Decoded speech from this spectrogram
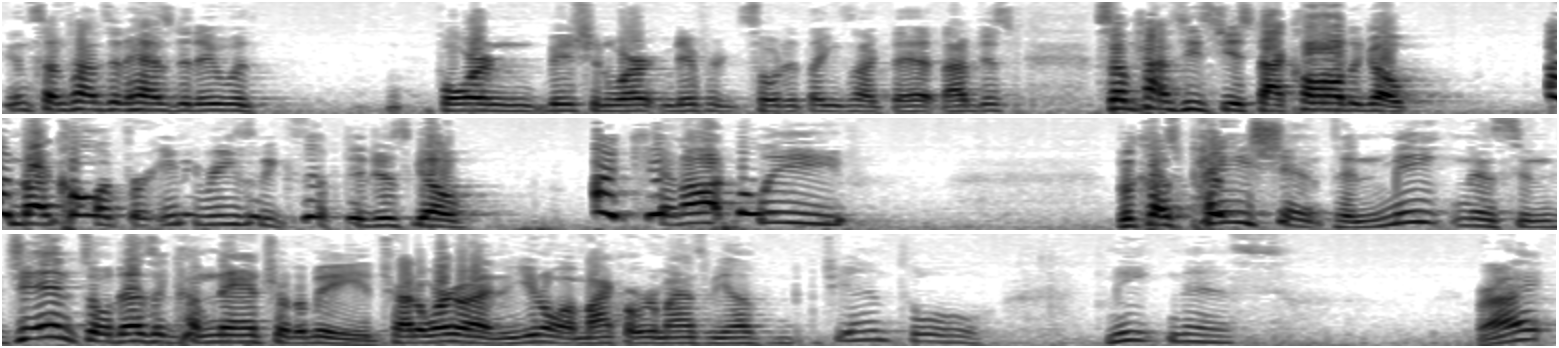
And sometimes it has to do with foreign mission work and different sort of things like that. I'm just, sometimes he's just, I call to go, I'm not calling for any reason except to just go, I cannot believe. Because patience and meekness and gentle doesn't come natural to me. And try to work on it. And you know what Michael reminds me of? Gentle, meekness. Right?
